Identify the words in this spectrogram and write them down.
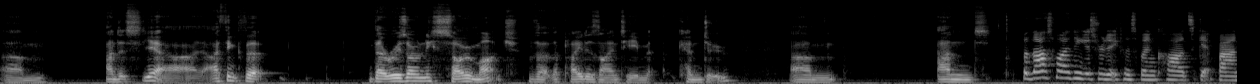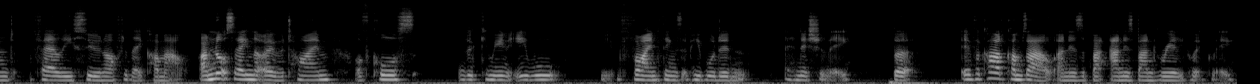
Um, and it's yeah, I, I think that there is only so much that the play design team can do, um, and But that's why I think it's ridiculous when cards get banned fairly soon after they come out. I'm not saying that over time, of course, the community will find things that people didn't initially, but if a card comes out and is ba- and is banned really quickly,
